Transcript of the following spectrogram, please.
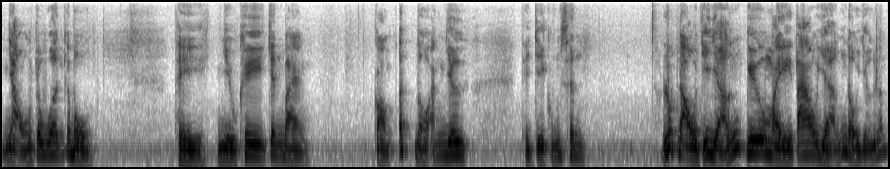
nhậu cho quên cái buồn thì nhiều khi trên bàn còn ít đồ ăn dư thì chị cũng xin. Lúc đầu chị giỡn kêu mày tao giỡn đồ dữ lắm.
